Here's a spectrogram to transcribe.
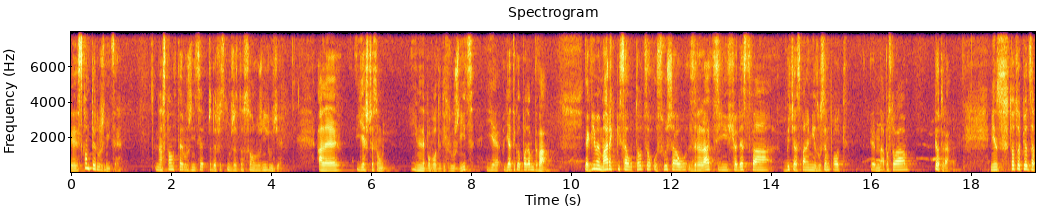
Y, skąd te różnice? No stąd te różnice przede wszystkim, że to są różni ludzie ale jeszcze są inne powody tych różnic. Ja tylko podam dwa. Jak wiemy, Marek pisał to, co usłyszał z relacji świadectwa bycia z Panem Jezusem od apostoła Piotra. Więc to, co Piotr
